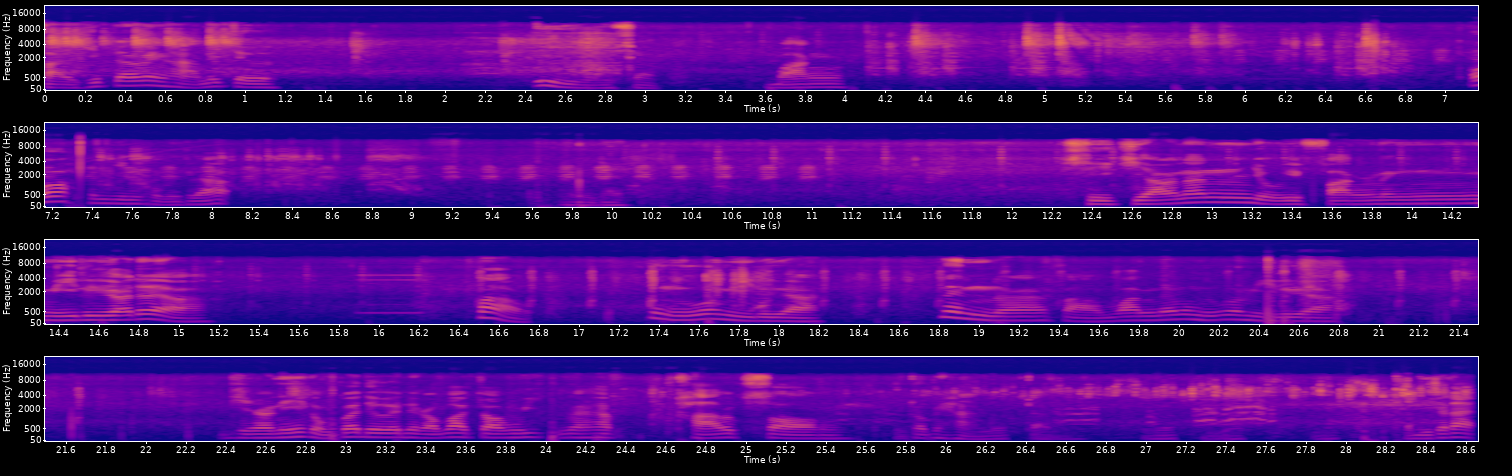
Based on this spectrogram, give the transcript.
ใส่คลิปแล้วแม่งหาไม่เจออื้อไอ้ชัดบังโอ้มันยิงผมอีกแล้วไม่เป็นไรสีเขียวนั่นอยู่อีกฝั่งหนึ่งมีเรือด้วยเหรอเปล่าเพิ่งรู้ว่ามีเรือเล่นมาสามวันแล้วเพิ่งรู้ว่ามีเรือเดี๋ยวนี้ผมก็เดินกับว่าจองวิกนะครับ คาลูกซองก็ไปหารถกันรถรถคันนี้ก็ได้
